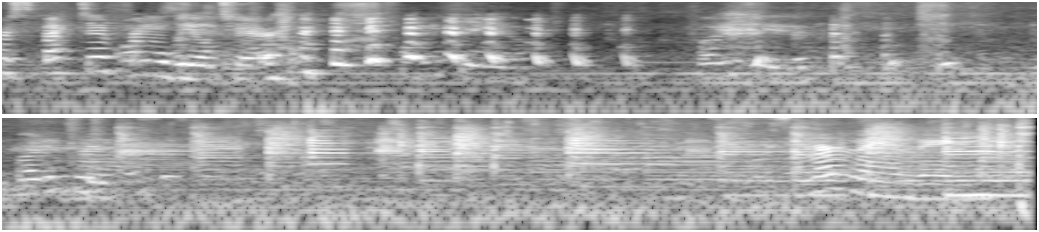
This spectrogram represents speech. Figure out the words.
Perspective from a wheelchair. 42. 42. 42. Summer landing.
